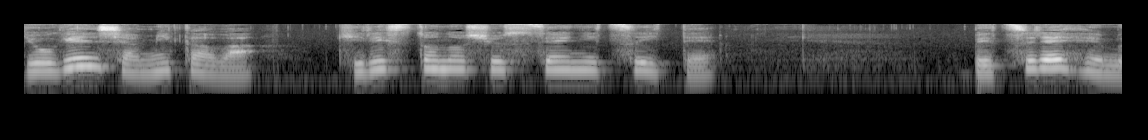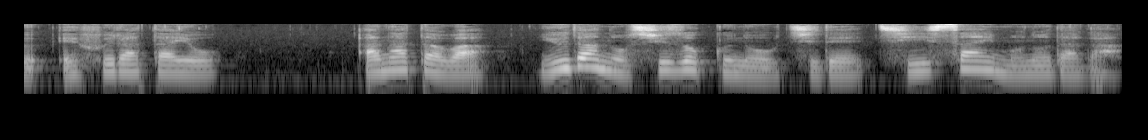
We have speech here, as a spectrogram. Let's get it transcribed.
預言者ミカはキリストの出生について、ベツレヘム・エフラタよ、あなたはユダの士族のうちで小さいものだが、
